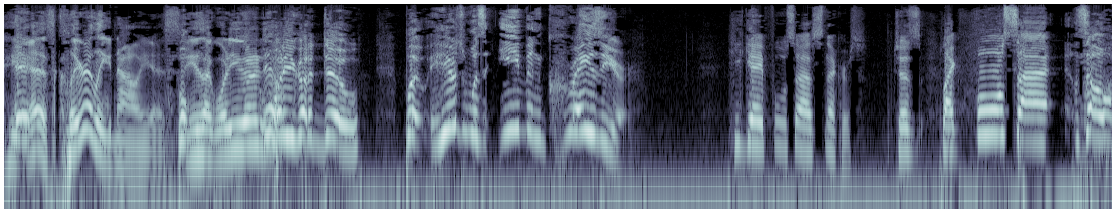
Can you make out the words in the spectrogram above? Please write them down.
He It- is clearly now he is. But- he's like, "What are you gonna do?" What are you gonna do? But here's what's even crazier. He gave full size Snickers, just like full size. So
